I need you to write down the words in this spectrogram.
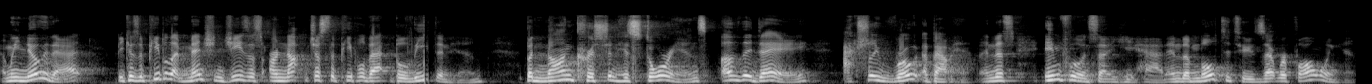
And we know that because the people that mention Jesus are not just the people that believed in him, but non-Christian historians of the day actually wrote about him and this influence that he had and the multitudes that were following him.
